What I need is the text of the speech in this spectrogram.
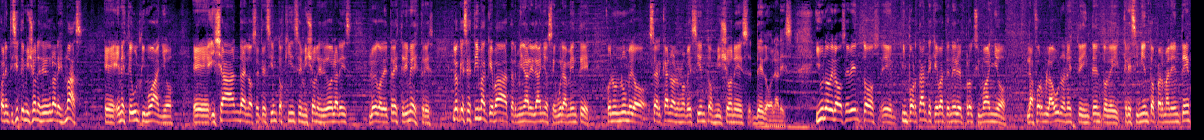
47 millones de dólares más en este último año. Y ya anda en los 715 millones de dólares luego de tres trimestres lo que se estima que va a terminar el año seguramente con un número cercano a los 900 millones de dólares. Y uno de los eventos eh, importantes que va a tener el próximo año la Fórmula 1 en este intento de crecimiento permanente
